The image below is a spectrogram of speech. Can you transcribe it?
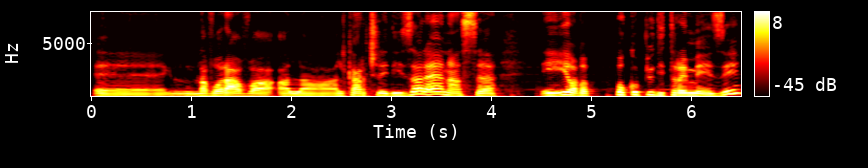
eh, lavorava alla, al carcere di Isarenas, io avevo poco più di tre mesi,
